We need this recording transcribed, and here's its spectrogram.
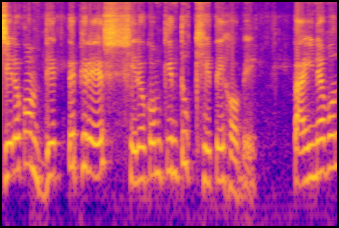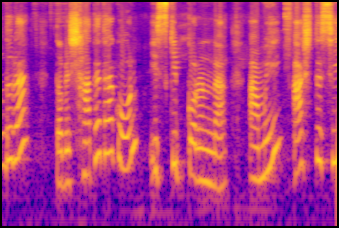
যেরকম দেখতে ফ্রেশ, সেরকম কিন্তু খেতে হবে। তাই না বন্ধুরা, তবে সাথে থাকুন, স্কিপ করুন না। আমি আসতেছি,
